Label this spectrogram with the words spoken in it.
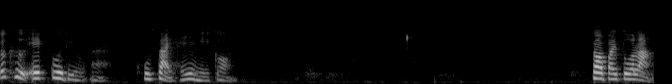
ก็คือ x ตัวเดียวอะครูใส่ให้อย่างนี้ก่อน ต่อไปตัวหลัง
